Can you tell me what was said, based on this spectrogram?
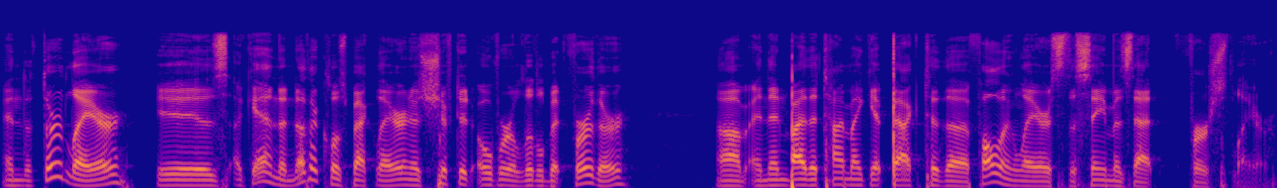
And the third layer is, again, another close packed layer, and it's shifted over a little bit further. Um, and then by the time I get back to the following layer, it's the same as that first layer.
